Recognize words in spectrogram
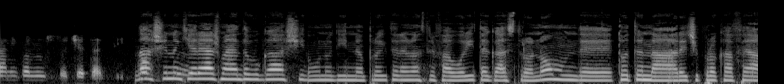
la nivelul societății. Da, și în încheiere aș mai adăuga și unul din proiectele noastre favorite, Gastronom, unde tot în la Reciproc Cafea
